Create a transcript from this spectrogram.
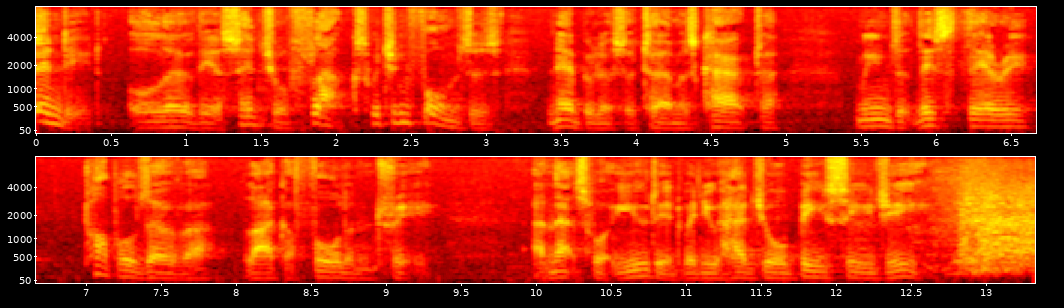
Indeed, although the essential flux which informs as nebulous a term as character means that this theory topples over like a fallen tree. And that's what you did when you had your BCG.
